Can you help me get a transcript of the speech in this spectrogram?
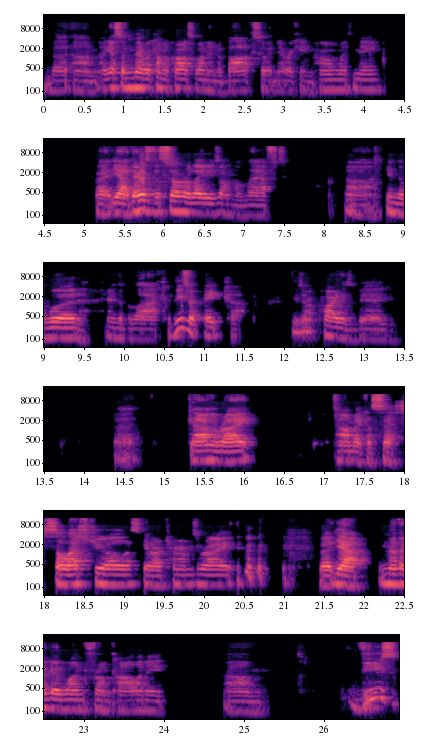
but um, I guess I've never come across one in a box, so it never came home with me. But yeah, there's the silver ladies on the left uh, in the wood and the black. These are eight cup. These aren't quite as big. But guy on the right, atomic celestial. Let's get our terms right. but yeah, another good one from Colony. Um, these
